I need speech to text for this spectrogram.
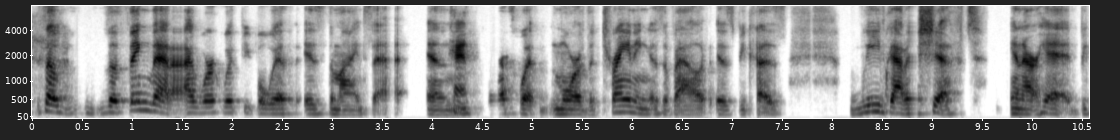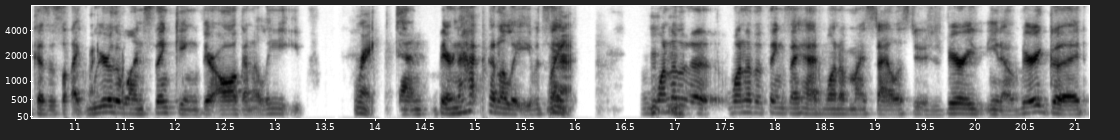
so the thing that I work with people with is the mindset. And okay. that's what more of the training is about, is because we've got to shift in our head because it's like right. we're the ones thinking they're all going to leave. Right. And they're not going to leave. It's like one of the one of the things I had one of my stylists do is very, you know, very good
